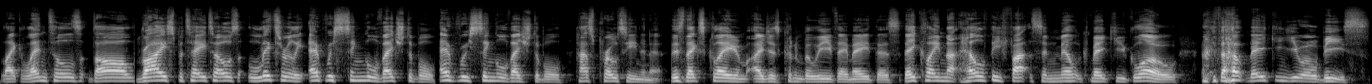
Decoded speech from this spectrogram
like lentils, dal, rice, potatoes, literally every single vegetable, every single vegetable has protein in it. This next claim, I just couldn't believe they made this. They claim that healthy fats in milk make you glow, without making you obese.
